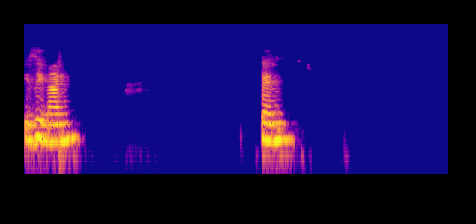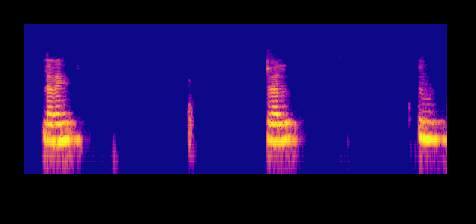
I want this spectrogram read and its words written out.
easy, nine, ten, eleven, twelve, two,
